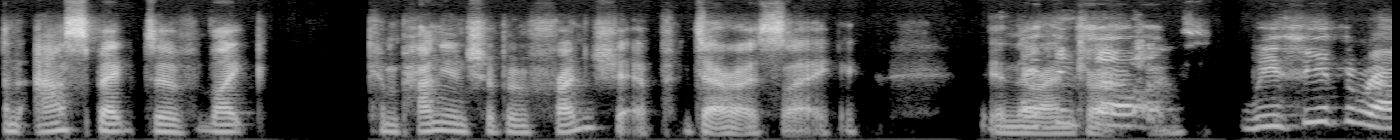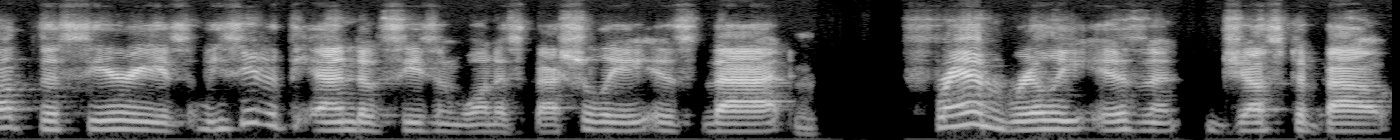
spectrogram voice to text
an aspect of like companionship and friendship, dare I say, in their interactions. So we see throughout the series, we see it at the end of season one, especially, is that mm. Fran really isn't just about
